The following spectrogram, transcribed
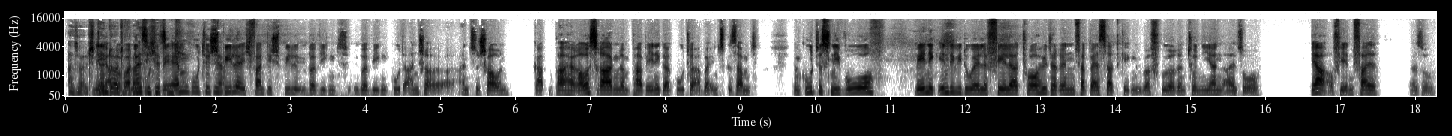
Also als Standort nee, weiß ich jetzt WM, nicht. gute Spiele. Ja. Ich fand die Spiele überwiegend, überwiegend gut anzuschauen. Gab ein paar herausragende, ein paar weniger gute, aber insgesamt ein gutes Niveau. wenig individuelle Fehler, Torhüterinnen verbessert gegenüber früheren Turnieren. Also ja, auf jeden Fall. Also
